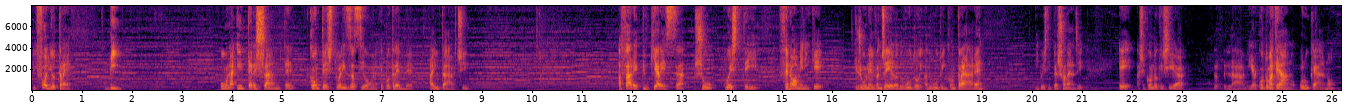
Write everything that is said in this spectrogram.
il foglio 3b, una interessante contestualizzazione che potrebbe aiutarci a fare più chiarezza su questi fenomeni che Gesù nel Vangelo ha dovuto, ha dovuto incontrare, di questi personaggi, e a secondo che sia la, il racconto mateano o lucano,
